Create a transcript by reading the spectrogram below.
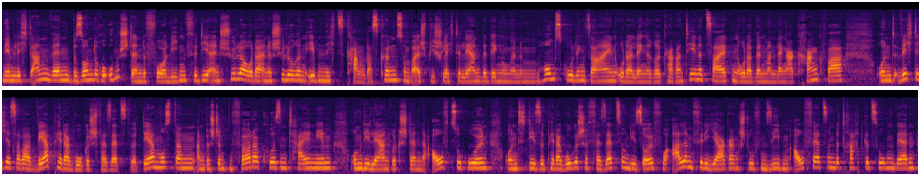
nämlich dann, wenn besondere Umstände vorliegen, für die ein Schüler oder eine Schülerin eben nichts kann. Das können zum Beispiel schlechte Lernbedingungen im Homeschooling sein oder längere Quarantänezeiten oder wenn man länger krank war. Und wichtig ist aber, wer pädagogisch versetzt wird, der muss dann an bestimmten Förderkursen teilnehmen, um die Lernrückstände aufzuholen. Und diese pädagogische Versetzung, die soll vor allem für die Jahrgangsstufen 7 aufwärts in Betracht gezogen werden,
